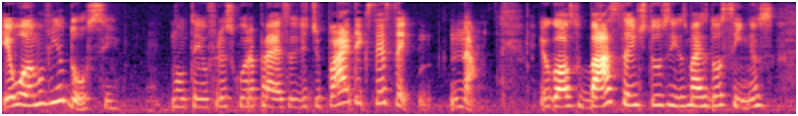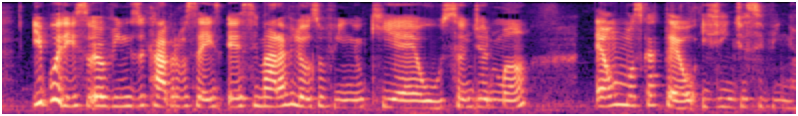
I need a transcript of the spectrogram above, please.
eu amo vinho doce não tenho frescura pra essa de tipo, ai, ah, tem que ser seco. Não. Eu gosto bastante dos vinhos mais docinhos. E por isso eu vim indicar pra vocês esse maravilhoso vinho, que é o Saint-Germain. É um moscatel. E, gente, esse vinho...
